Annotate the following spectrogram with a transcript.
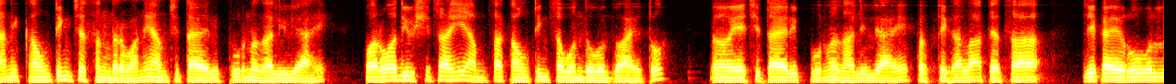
आणि काउंटिंगच्या संदर्भाने आमची तयारी पूर्ण झालेली आहे. परवा दिवशीचाही आमचा काउंटिंगचा बंदोबस्त जो आहे तो याची तयारी पूर्ण झालेली आहे. प्रत्येकाला त्याचा जे काही रोल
